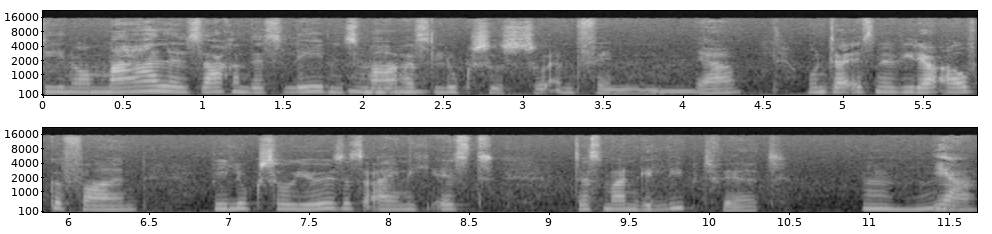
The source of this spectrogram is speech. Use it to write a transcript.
die normale Sachen des Lebens mal als Luxus zu empfinden. Ja? Und da ist mir wieder aufgefallen, wie luxuriös es eigentlich ist, dass man geliebt wird. Mhm. Ja,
